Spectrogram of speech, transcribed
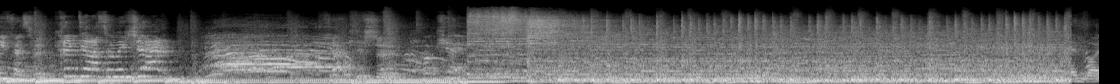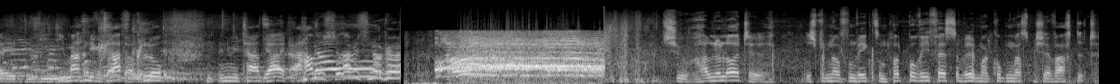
Potpourri Festival. Kriegt ihr das für mich hin? Ja! Dankeschön. Okay. bei diesem Die machen Kraftclub Invitation. Ja, habe ich, hab ich nur gehört. Tschu, hallo Leute, ich bin auf dem Weg zum Potpourri Festival, mal gucken, was mich erwartet.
